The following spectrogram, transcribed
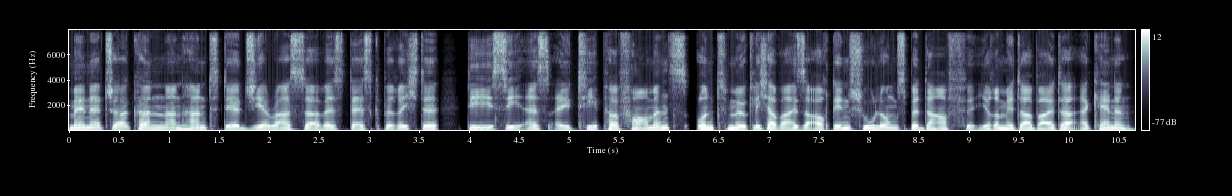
Manager können anhand der Jira Service Desk Berichte die CSAT Performance und möglicherweise auch den Schulungsbedarf für ihre Mitarbeiter erkennen.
